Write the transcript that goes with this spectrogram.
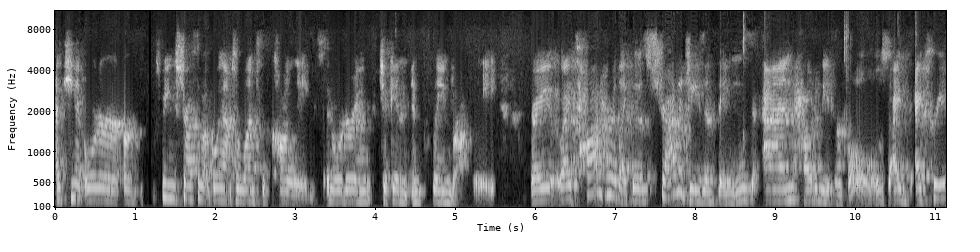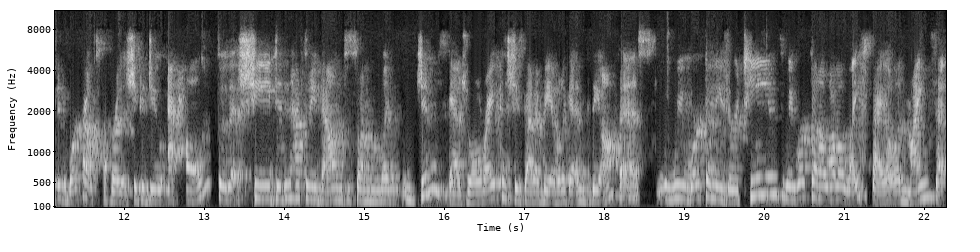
I can't order or being stressed about going out to lunch with colleagues and ordering chicken and plain broccoli right? I taught her like those strategies and things and how to meet her goals. I, I created workouts for her that she could do at home so that she didn't have to be bound to some like gym schedule, right? Because she's got to be able to get into the office. We worked on these routines. We worked on a lot of lifestyle and mindset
